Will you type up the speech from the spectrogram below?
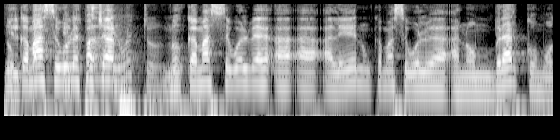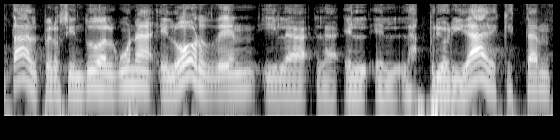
Nunca el más se vuelve a escuchar, Nuestro, ¿no? nunca más se vuelve a, a- a leer, nunca más se vuelve a, nombrar como tal, pero sin duda alguna el orden y la- la- el- el- las prioridades que están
